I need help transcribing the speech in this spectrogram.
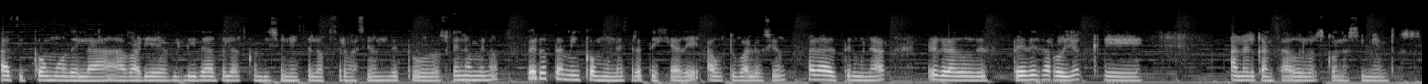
así como de la variabilidad de las condiciones de la observación de todos los fenómenos, pero también como una estrategia de autoevaluación para determinar el grado de desarrollo que han alcanzado los conocimientos.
